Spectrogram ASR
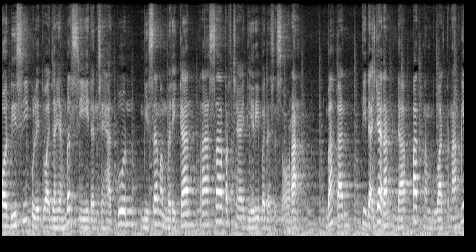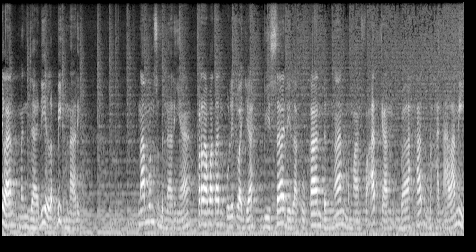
Kondisi kulit wajah yang bersih dan sehat pun bisa memberikan rasa percaya diri pada seseorang. Bahkan, tidak jarang dapat membuat penampilan menjadi lebih menarik. Namun sebenarnya, perawatan kulit wajah bisa dilakukan dengan memanfaatkan bahan-bahan alami,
